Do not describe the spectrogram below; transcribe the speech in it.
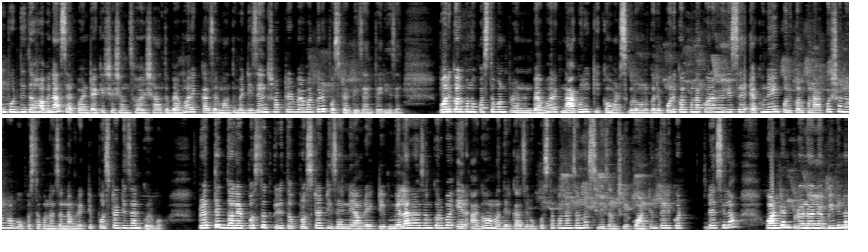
ইনপুট দিতে হবে না। চার পয়েন্ট একে সেশন ছয়, সাত ব্যবহারিক কাজের মাধ্যমে ডিজাইন সফটওয়্যার ব্যবহার করে পোস্টার ডিজাইন তৈরি হয়ে যায় পরিকল্পনা উপস্থাপন, প্রণয়ন, ব্যবহারিক, নাগরিক ই কমার্স গ্রহণ করে পরিকল্পনা করা হয়ে গেছে। এখন এই পরিকল্পনা আকর্ষণীয়ভাবে উপস্থাপনার জন্য আমরা একটি পোস্টার ডিজাইন করব। প্রত্যেক দলের প্রস্তুতকৃত পোস্টার ডিজাইন নিয়ে আমরা একটি মেলার আয়োজন করব। এর আগেও আমাদের কাজের উপস্থাপনার জন্য সৃজনশীল কন্টেন্ট তৈরি করেছিলাম। কন্টেন্ট প্রণয়নের বিভিন্ন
